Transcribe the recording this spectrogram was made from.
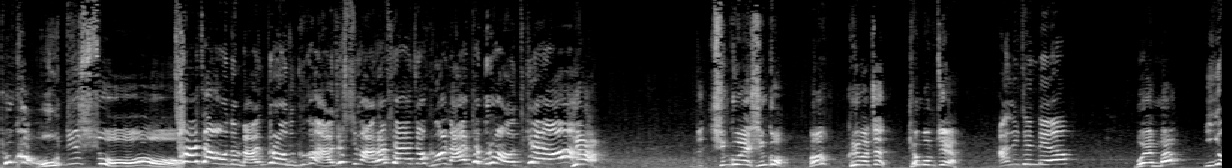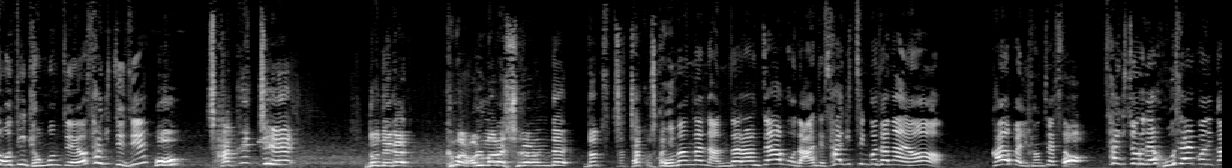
표가 어디 있어 찾아오든 만들어오든 그건 아저씨가 알아서 해야죠. 그걸 나한테 물으면 어떡해요? 야너 신고해 신고 어 그래봤자 경범죄야 아닐 텐데요. 뭐야 임마 이게 어떻게 경범죄예요? 사기죄지? 어 사기죄 너 내가 그 말 얼마나 싫어하는데 너 자, 자꾸 사기 도망간 남자랑 짜고 나한테 사기친 거잖아요. 가요 빨리 경찰서. 사기죄로 내가 고소할 거니까.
